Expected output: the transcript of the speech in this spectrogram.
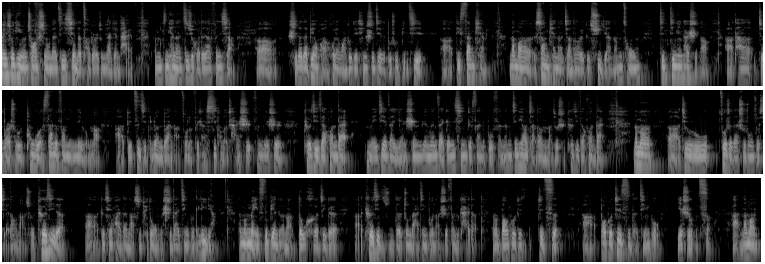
欢迎收听原创使用来自一线的草根儿中价电台。那么今天呢，继续和大家分享，呃，时代在变换，互联网构建新世界的读书笔记啊，第三篇。那么上篇呢讲到了一个序言。那么从今今天开始呢，啊，他这本书通过三个方面的内容呢，啊，对自己的论断呢做了非常系统的阐释，分别是科技在换代、媒介在延伸、人文在更新这三个部分。那么今天要讲到的呢，就是科技在换代。那么啊，就如作者在书中所写到呢，说科技的啊更新换代呢是推动我们时代进步的力量。那么每一次的变革呢，都和这个啊科技的重大进步呢是分不开的。那么包括这这次啊，包括这次的进步也是如此啊。那么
